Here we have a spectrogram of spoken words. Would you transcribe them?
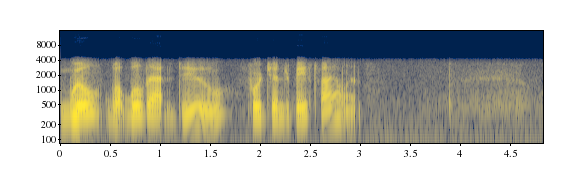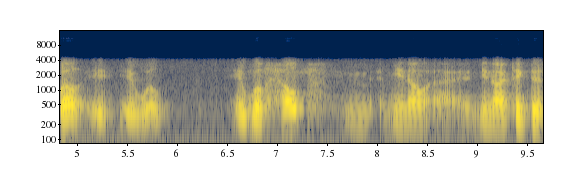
will what will that do for gender-based violence? Well, it, it will it will help. You know, uh, you know. I think this.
